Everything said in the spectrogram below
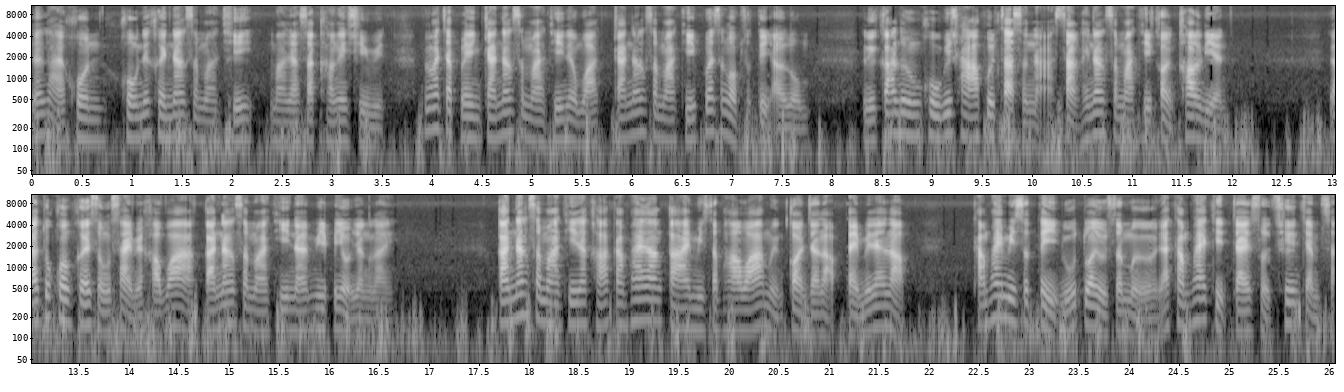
และหลายคนคงได้เคยนั่งสมาธิมาแล้วสักครั้งในชีวิต ไม่ว่าจะเป็นการนั่งสมาธิในวัด การนั่งสมาธิเพื่อสงบสติอารมณ์ หรือการโดนครูวิชาพุทธศาสนา สั่งให้นั่งสมาธิก่อนเข้าเรียน แล้วทุกคนเคยสงสัยไหมครับว่า การนั่งสมาธินั้นมีประโยชน์อย่างไร การนั่งสมาธินะครับทำให้ร่างกายมีสภาวะเหมือนก่อนจะหลับแต่ไม่ได้หลับทำให้มีสติรู้ตัวอยู่เสมอ และทำให้จิตใจสดชื่นแจ่มใส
